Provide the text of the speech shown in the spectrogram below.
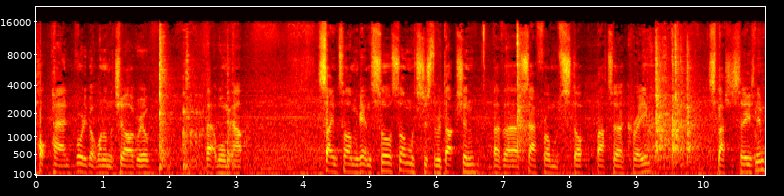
hot pan, I've already got one on the char grill, that'll warm it up. At the same time I'm getting the sauce on, which is just the reduction of uh, saffron stock, butter, cream, splash of seasoning.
